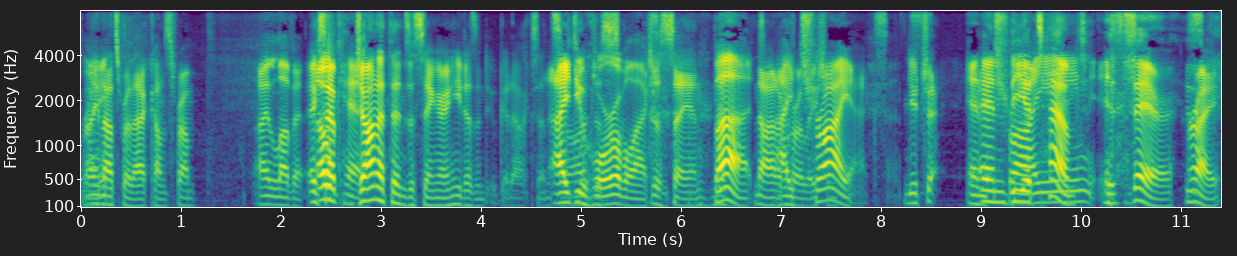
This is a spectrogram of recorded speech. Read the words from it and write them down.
I right. think that's where that comes from. I love it. Except okay. Jonathan's a singer and he doesn't do good accents. I so do I'm just- horrible accents, Just saying, but not I try accents. You try, and, and, the attempt is there, right?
